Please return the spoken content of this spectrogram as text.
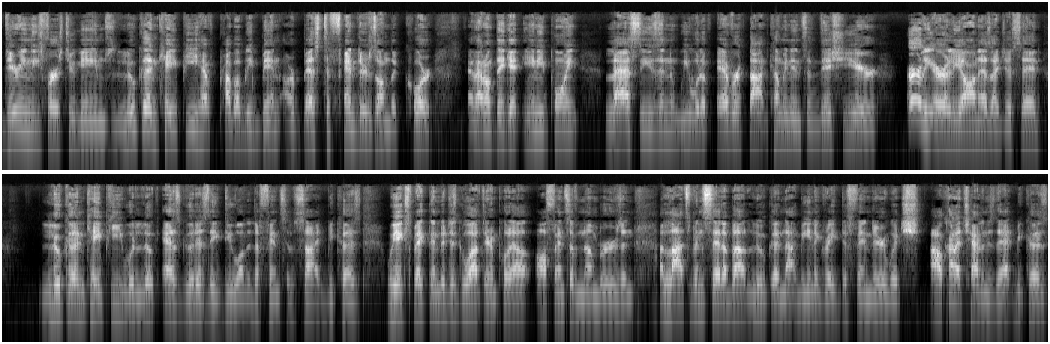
during these first two games, Luka and KP have probably been our best defenders on the court. And I don't think at any point last season we would have ever thought coming into this year, early, early on, as I just said, Luka and KP would look as good as they do on the defensive side because we expect them to just go out there and put out offensive numbers. And a lot's been said about Luka not being a great defender, which I'll kind of challenge that because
